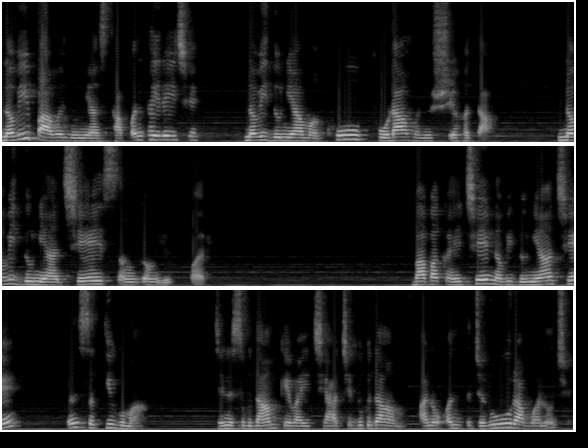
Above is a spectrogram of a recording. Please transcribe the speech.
નવી પાવન દુનિયા સ્થાપન થઈ રહી છે. નવી દુનિયામાં ખૂબ થોડા મનુષ્ય હતા. નવી દુનિયા છે સંગમ યુગ પર. બાબા કહે છે, નવી દુનિયા છે સતયુગમાં. જેને સુખધામ કહેવાય છે. આ છે દુઃખધામ. આનો અંત જરૂર આવવાનો છે.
